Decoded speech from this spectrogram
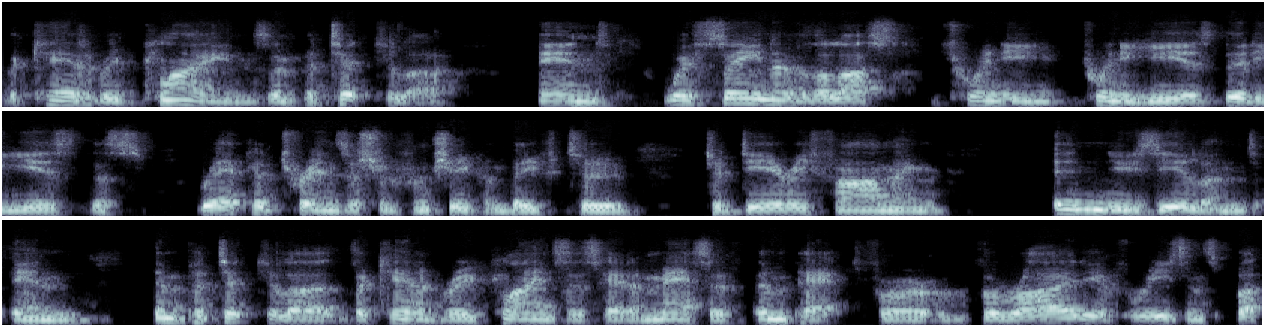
the Canterbury Plains in particular, and we've seen over the last 20, 20 years, 30 years, this rapid transition from sheep and beef to, to dairy farming in New Zealand. And in particular, the Canterbury Plains has had a massive impact for a variety of reasons. But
